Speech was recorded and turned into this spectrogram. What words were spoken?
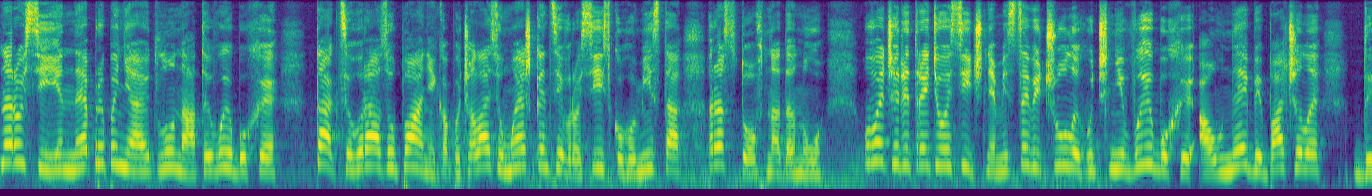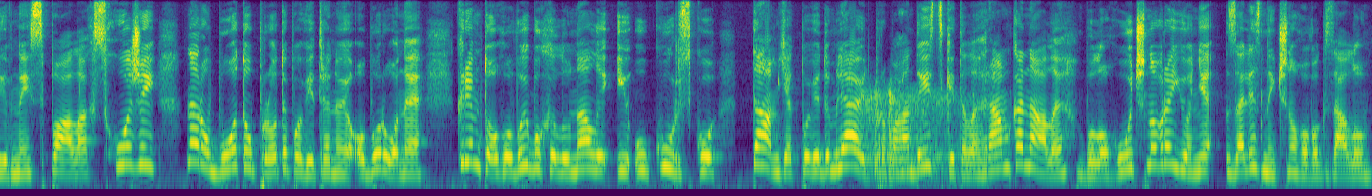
На Росії не припиняють лунати вибухи. Так, цього разу паніка почалась у мешканців російського міста Ростов-на-Дону. Увечері 3 січня місцеві чули гучні вибухи, а у небі бачили дивний спалах, схожий на роботу протиповітряної оборони. Крім того, вибухи лунали і у Курську. Там, як повідомляють пропагандистські телеграм-канали, було гучно в районі залізничного вокзалу.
